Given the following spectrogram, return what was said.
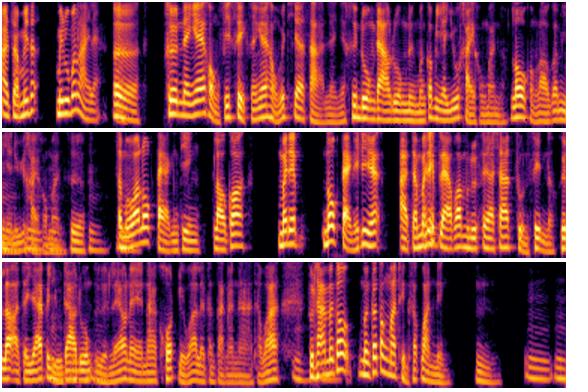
อาจจะไม่ได้ไม่รู้เมื่อไหร่แหละ เออ คือในแง่ของฟิสิกส์ในแง่ของวิทยาศาสตร์อะไรเงี้ยคือดวงดาวดวงหนึ่งมันก็มีอายุขัยของมัน โลกของเราก็มีอืมอายุขัยของมันอืมคืออมสมมติว่าโลกแตกจริง ๆ เราก็ไม่ได้โลกแตกในที่เนี้ยอาจจะไม่ได้แปลว่ามนุษยชาติสูญสิ้นเนอะคือเราอาจจะย้ายไปอยู่อืมดาวดวงอื่นแล้วในอนาคตหรือว่าอะไรต่างๆนานา แต่ว่าอืมสุดท้ายมันก็มันก็ต้องมาถึงสักวันหนึ่งอืม อืมอืม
